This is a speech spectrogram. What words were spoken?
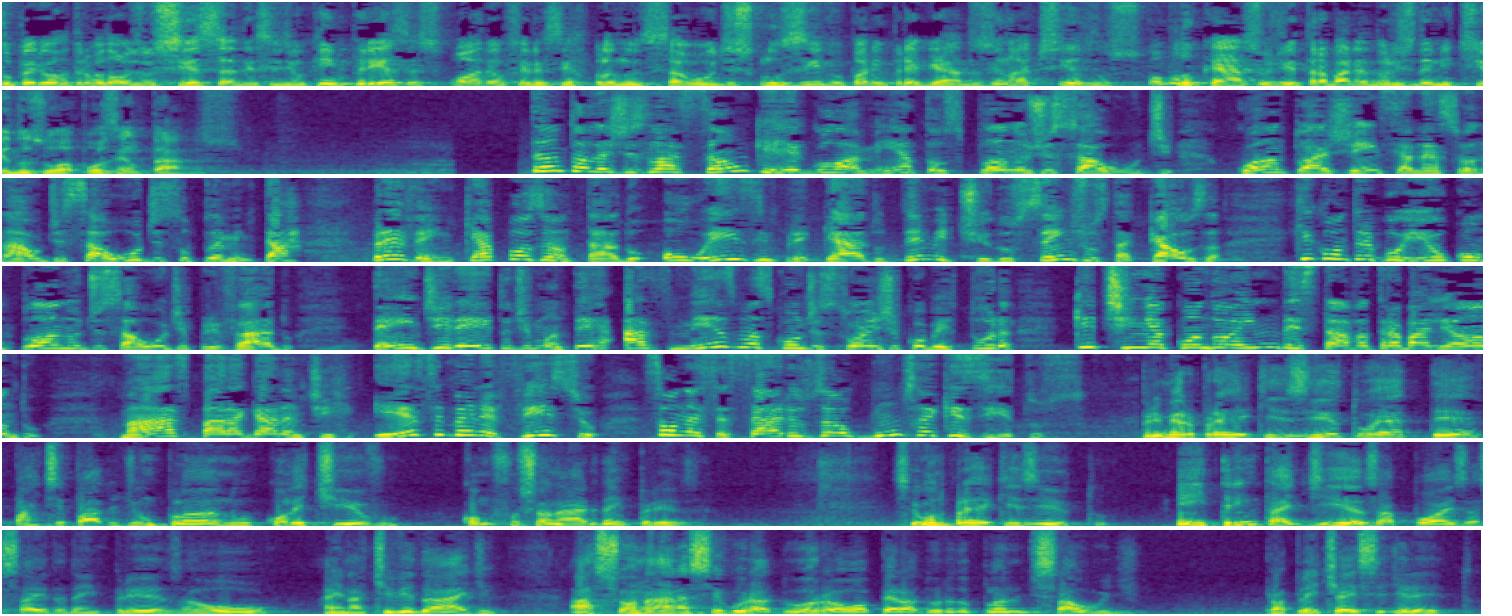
Superior Tribunal de Justiça decidiu que empresas podem oferecer plano de saúde exclusivo para empregados inativos, como no caso de trabalhadores demitidos ou aposentados. Tanto a legislação que regulamenta os planos de saúde, quanto a Agência Nacional de Saúde Suplementar prevêem que aposentado ou ex-empregado demitido sem justa causa, que contribuiu com o plano de saúde privado, tem direito de manter as mesmas condições de cobertura que tinha quando ainda estava trabalhando. Mas para garantir esse benefício, são necessários alguns requisitos. Primeiro pré-requisito é ter participado de um plano coletivo como funcionário da empresa. Segundo pré-requisito, em 30 dias após a saída da empresa ou a inatividade, acionar a seguradora ou a operadora do plano de saúde para pleitear esse direito.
